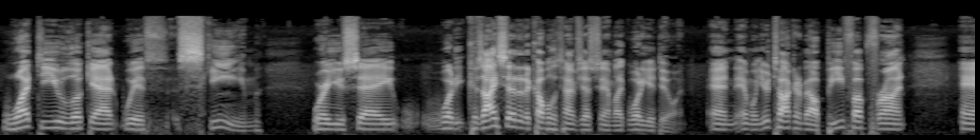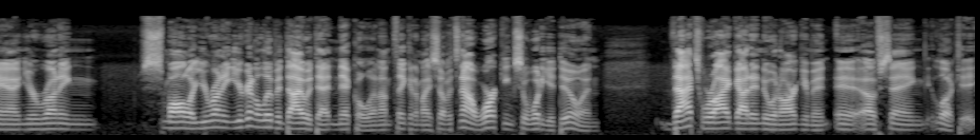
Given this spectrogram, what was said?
what do you look at with scheme where you say what because I said it a couple of times yesterday. I'm like, what are you doing? And and when you're talking about beef up front and you're running smaller, you're running, you're going to live and die with that nickel. And I'm thinking to myself, it's not working. So what are you doing? That's where I got into an argument eh, of saying, look, eh,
